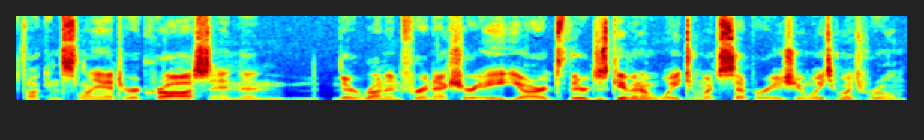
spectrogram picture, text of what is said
fucking slant or a cross and then they're running for an extra eight yards. They're just giving them way too much separation, way too much room.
